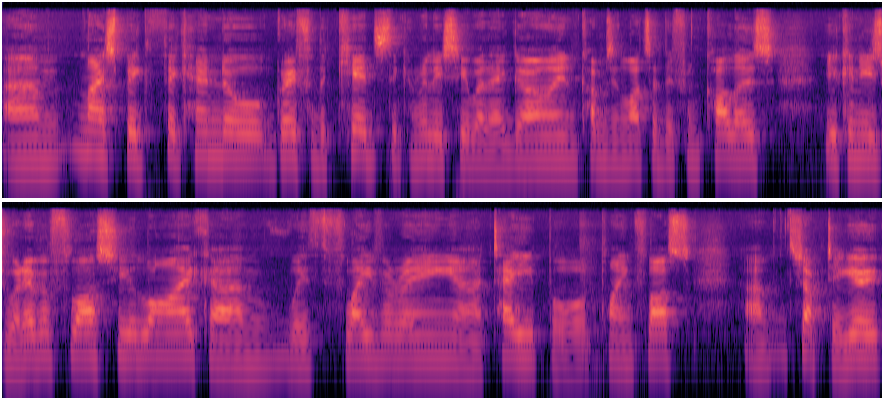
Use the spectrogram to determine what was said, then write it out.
Um, nice big thick handle, great for the kids. They can really see where they're going. Comes in lots of different colors. You can use whatever floss you like um, with flavoring, uh, tape or plain floss. Um, it's up to you.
